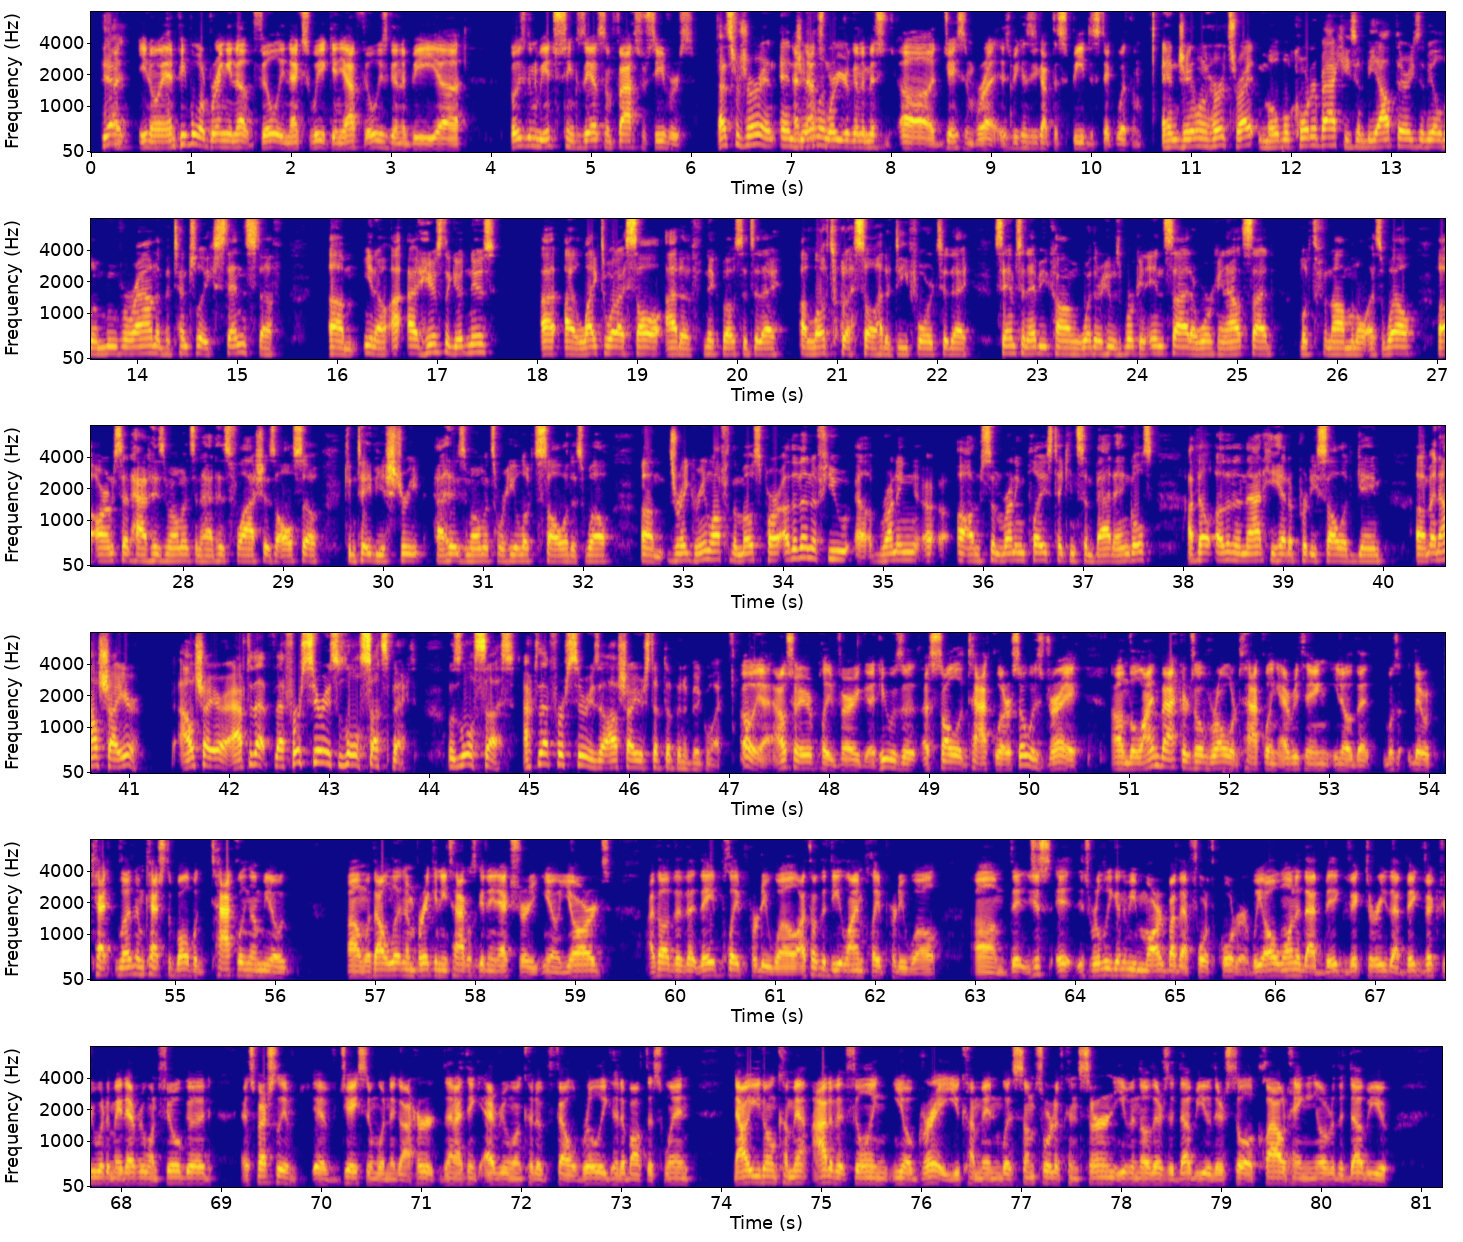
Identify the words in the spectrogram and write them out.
Yeah, I- you know, and people are bringing up Philly next week, and yeah, Philly's going to be uh, Philly's going to be interesting because they have some fast receivers, that's for sure. And and, and that's where you're going to miss uh, Jason Verrett is because he's got the speed to stick with him. and Jalen Hurts, right? Mobile quarterback. He's going to be out there. He's going to be able to move around and potentially extend stuff. Um, you know, I, I, here's the good news. I, I liked what I saw out of Nick Bosa today. I loved what I saw out of Dee Ford today. Samson Ebukam, whether he was working inside or working outside, looked phenomenal as well. Uh, Armstead had his moments and had his flashes. Also, Kentavius Street had his moments where he looked solid as well. Um, Dre Greenlaw, for the most part, other than a few uh, running uh, on some running plays, taking some bad angles, I felt other than that he had a pretty solid game. Um, and Al-Shaair, Al Shire, after that that first series was a little suspect. It was a little sus. After that first series, Al-Shaair stepped up in a big way. Oh yeah, Al-Shaair played very good. He was a, a solid tackler. So was Dre. Um, the linebackers overall were tackling everything. You know that was they were ca- letting them catch the ball, but tackling them. You know, um, without letting them break any tackles, getting extra you know yards. I thought that, that they played pretty well. I thought the D line played pretty well. Um, they just it, it's really going to be marred by that fourth quarter. We all wanted that big victory. That big victory would have made everyone feel good, especially if if Jason wouldn't have got hurt. Then I think everyone could have felt really good about this win. Now you don't come out of it feeling you know great. You come in with some sort of concern, even though there's a W. There's still a cloud hanging over the W,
